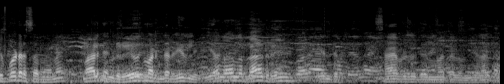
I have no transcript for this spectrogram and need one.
ರಿಪೋರ್ಟರ್ ಸರ್ ನಾನು. ಮಾಡ್ತೀನಿ. ಯೂಸ್ ಮಾಡ್ತಾರೆ ಇರಲಿ. ಬೇಡ್ರಿ ಬ್ಯಾಡ್ರಿ. ಏನು ಸಾಹೇಬ್ರ ಜೊತೆ ಮಾತಾಡೋದು ಹೇಳಕ್ಕೆ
